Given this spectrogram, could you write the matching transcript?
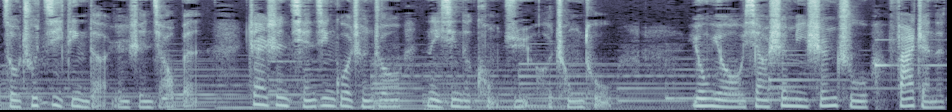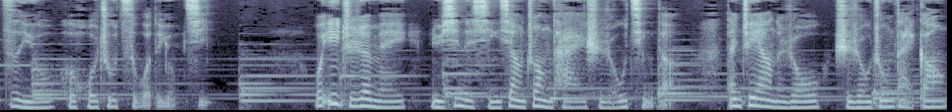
走出既定的人生脚本，战胜前进过程中内心的恐惧和冲突，拥有向生命深处发展的自由和活出自我的勇气。我一直认为，女性的形象状态是柔情的。但这样的柔是柔中带刚，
